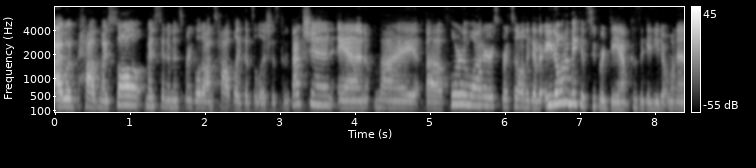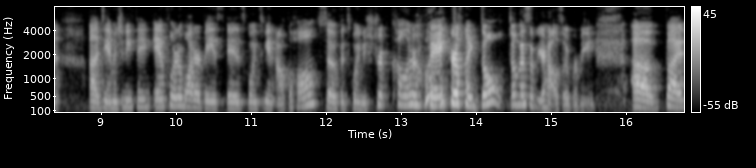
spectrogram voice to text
I would have my salt, my cinnamon sprinkled on top like a delicious confection, and my uh, Florida water, spritz it all together. And you don't want to make it super damp because, again, you don't want to uh, damage anything. And Florida water base is going to be an alcohol, so if it's going to strip color away, or like don't don't mess up your house over me. Uh, but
